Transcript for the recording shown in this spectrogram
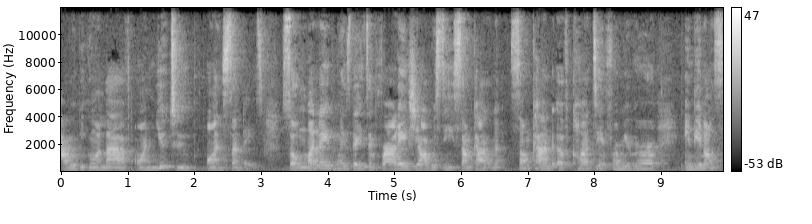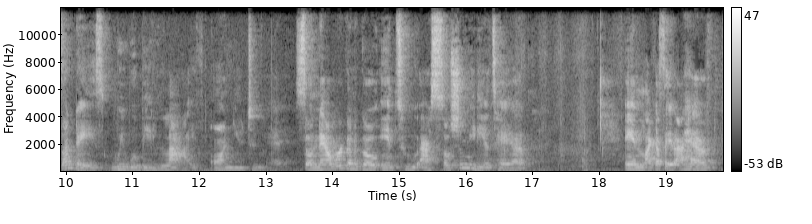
I will be going live on YouTube on Sundays. So Monday, Wednesdays, and Fridays, y'all will see some kind of some kind of content from your girl. And then on Sundays, we will be live on YouTube. So now we're gonna go into our social media tab. And like I said, I have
